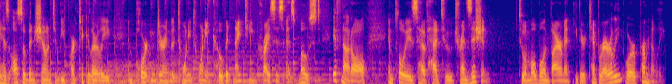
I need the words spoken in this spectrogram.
has also been shown to be particularly important during the 2020 COVID 19 crisis, as most, if not all, employees have had to transition to a mobile environment either temporarily or permanently.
